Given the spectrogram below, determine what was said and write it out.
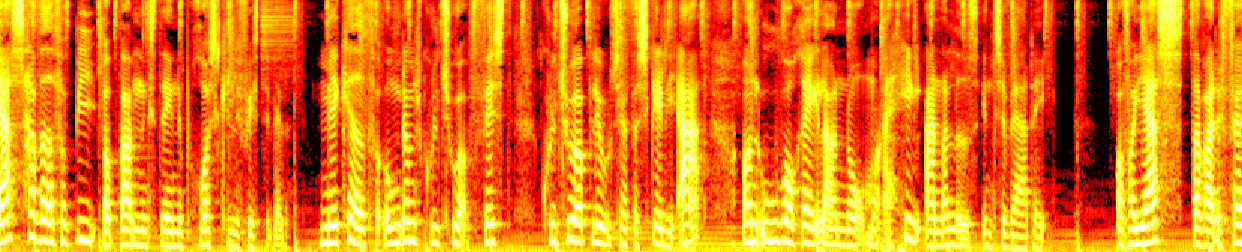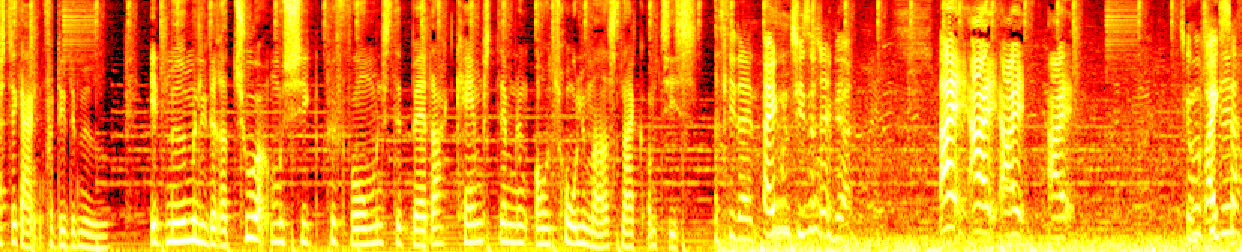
Jas har været forbi opvarmningsdagene på Roskilde Festival. Mekkaet for ungdomskultur, fest, kulturoplevelser af forskellige art og en uge, hvor regler og normer er helt anderledes end til hverdag. Og for Jas, der var det første gang for dette møde. Et møde med litteratur, musik, performance, debatter, campstemning og utrolig meget snak om tis. Sig dig, ej, hun tisser der. Ej, ej, ej, ej. Skal hun brække det? sig?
